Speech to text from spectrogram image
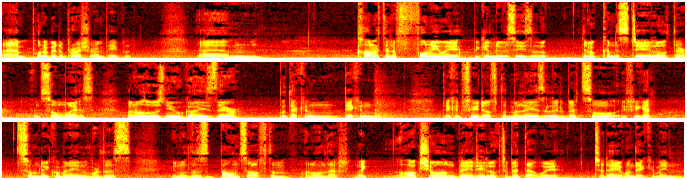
um, put a bit of pressure on people. Um, Connacht in a funny way, beginning of the season, look they look kind of stale out there in some ways. I know there was new guys there, but they can they can they can feed off the Malays a little bit. So if you get somebody coming in where there's you know there's a bounce off them and all that, like Hawkshaw and Blady looked a bit that way today when they came in.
